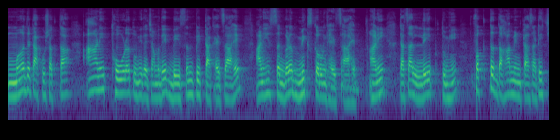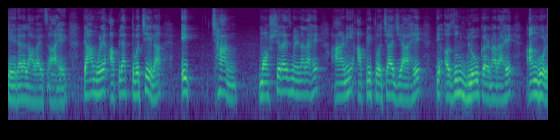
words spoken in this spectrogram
मध टाकू शकता आणि थोडं तुम्ही त्याच्यामध्ये बेसन पीठ टाकायचं आहे आणि हे सगळं मिक्स करून घ्यायचं आहे. आणि त्याचा लेप तुम्ही फक्त दहा मिनटासाठी चेहऱ्याला लावायचा आहे. त्यामुळे आपल्या त्वचेला एक छान मॉइश्चराईज मिळणार आहे आणि आपली त्वचा जी आहे ती अजून ग्लो करणार आहे आंघोळ.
